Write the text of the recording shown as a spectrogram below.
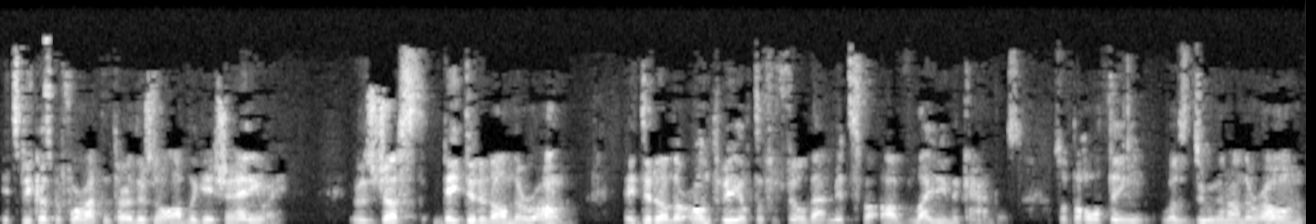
it's because before Matan Torah there's no obligation anyway. It was just they did it on their own. They did it on their own to be able to fulfill that mitzvah of lighting the candles. So if the whole thing was doing it on their own,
